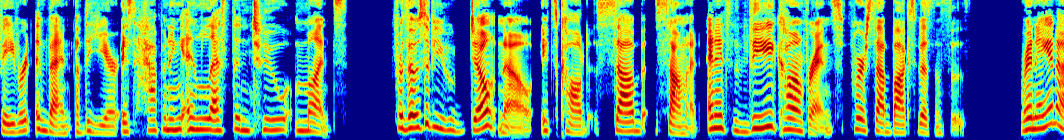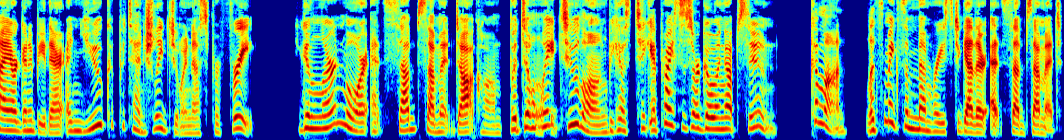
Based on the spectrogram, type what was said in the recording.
favorite event of the year is happening in less than two months. For those of you who don't know, it's called Sub Summit, and it's the conference for sub box businesses. Renee and I are going to be there, and you could potentially join us for free. You can learn more at subsummit.com, but don't wait too long because ticket prices are going up soon. Come on, let's make some memories together at Sub Summit.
